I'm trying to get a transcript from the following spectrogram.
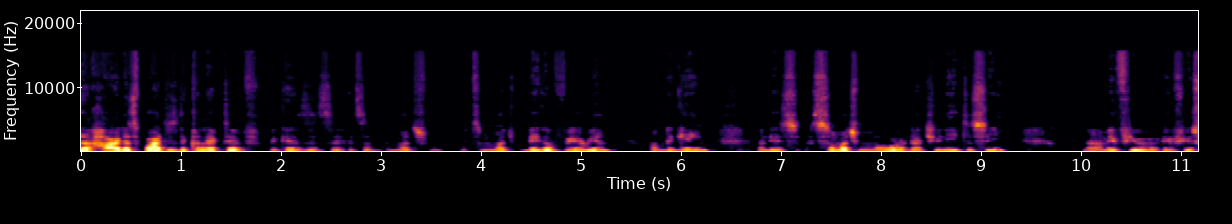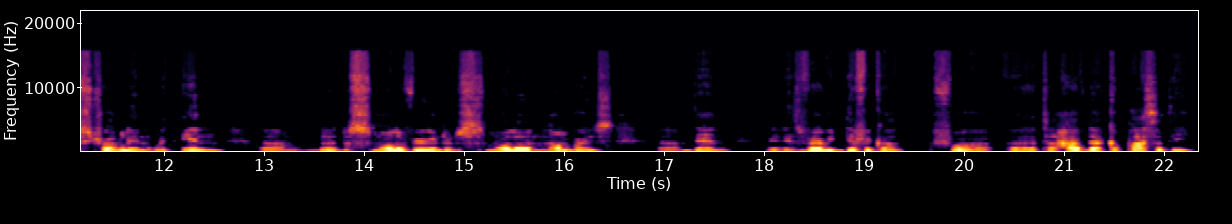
the hardest part is the collective because it's a, it's a much it's a much bigger variant of the game and there's so much more that you need to see um, if you if you're struggling within um, the the smaller variant or the smaller numbers, um, then it's very difficult for uh, to have that capacity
